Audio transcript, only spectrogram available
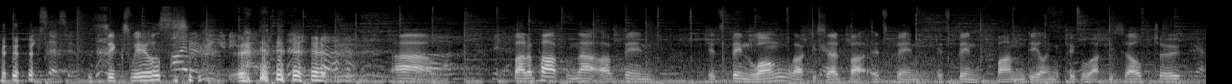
Excessive. Six wheels. I don't think you need that. um, but apart from that, I've been, it's been long, like you said, but it's been, it's been fun dealing with people like yourself too. Yeah.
